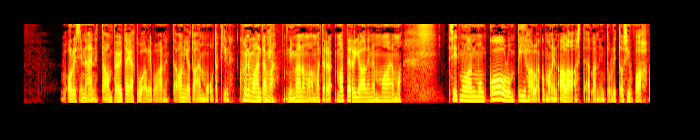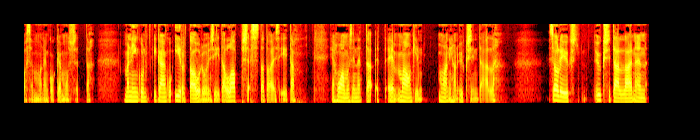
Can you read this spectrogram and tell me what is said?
olisi näin, että on pöytä ja tuoli, vaan että on jotain muutakin kuin vaan tämä ja. nimenomaan materi- materiaalinen maailma. Sitten mulla on mun koulun pihalla, kun mä olin ala-asteella, niin tuli tosi vahva semmoinen kokemus, että mä niin kuin ikään kuin irtauduin siitä lapsesta tai siitä ja huomasin, että, että en, mä, onkin, mä oon ihan yksin täällä. Se oli yksi, yksi tällainen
